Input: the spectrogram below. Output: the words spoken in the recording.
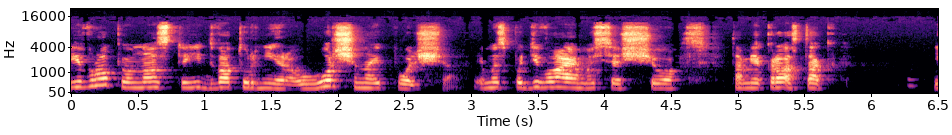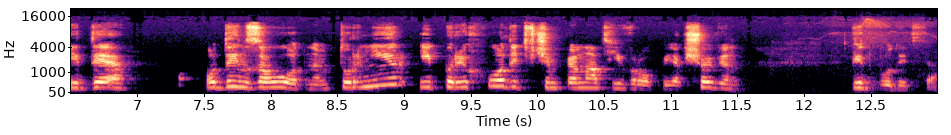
Європи у нас стоїть два турніри Угорщина і Польща. І ми сподіваємося, що там якраз так іде один за одним турнір і переходить в чемпіонат Європи, якщо він відбудеться.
